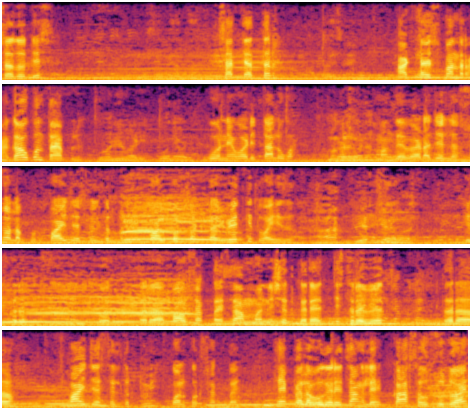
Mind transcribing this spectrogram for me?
सदोतीस सत्याहत्तर अठ्ठावीस पंधरा. गाव कोणतं आहे आपलं? गोनेवाडी. गोनेवाडी तालुका? मंगळवाडा मंगळवेढा जिल्हा सोलापूर. पाहिजे असेल तर तुम्ही कॉल करू शकता. वेद किती वाहिज तिसरं. बरं. तर पाहू शकताय सामान्य शेतकरी आहेत. तिसरं वेद. तर पाहिजे असेल तर तुम्ही कॉल करू शकताय. ठेप्याला वगैरे चांगले कासव सुजो आहे.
